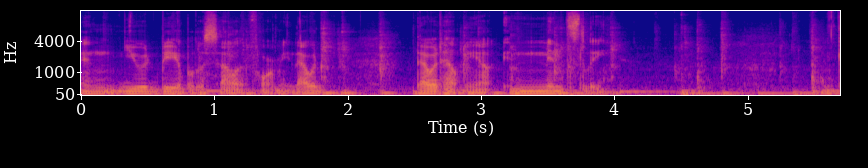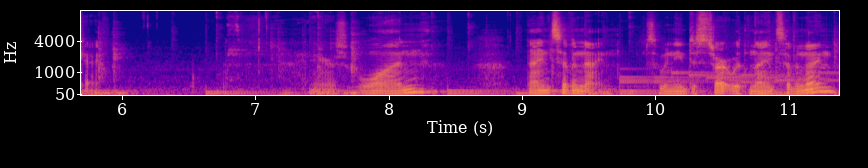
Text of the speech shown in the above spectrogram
and you would be able to sell it for me. That would, that would help me out immensely. Okay. Here's one, 979. So we need to start with 979.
